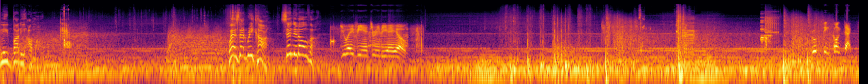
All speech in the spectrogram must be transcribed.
I need body armor. Where's that recon? Send it over. UAV entering the AO. Groups in contact.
